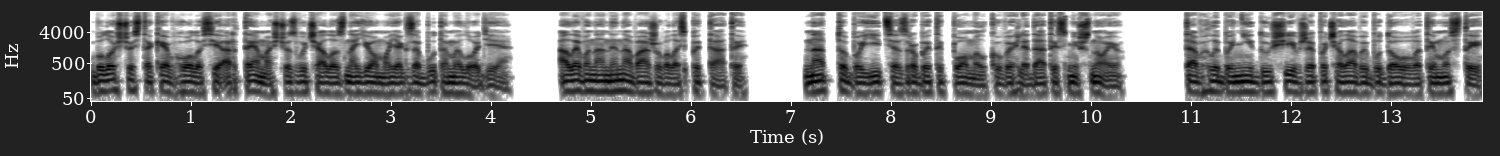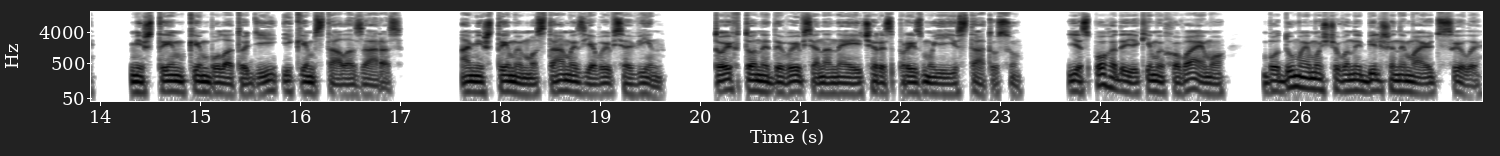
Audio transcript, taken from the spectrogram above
Було щось таке в голосі Артема, що звучало знайомо, як забута мелодія, але вона не наважувалась питати. Надто боїться зробити помилку, виглядати смішною. Та в глибині душі вже почала вибудовувати мости між тим, ким була тоді і ким стала зараз. А між тими мостами з'явився він той, хто не дивився на неї через призму її статусу. Є спогади, які ми ховаємо, бо думаємо, що вони більше не мають сили.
